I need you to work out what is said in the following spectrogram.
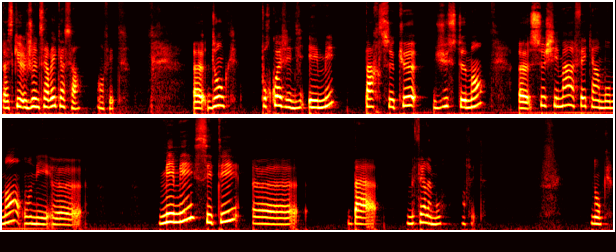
parce que je ne servais qu'à ça en fait. Donc, pourquoi j'ai dit aimer? Parce que justement, ce schéma a fait qu'à un moment, on est m'aimer, c'était bah, me faire l'amour en fait. Donc,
